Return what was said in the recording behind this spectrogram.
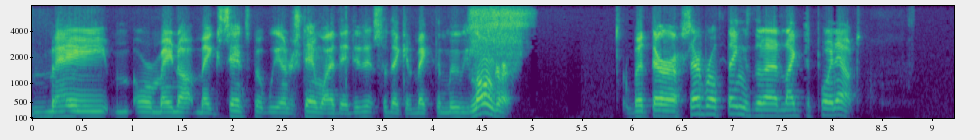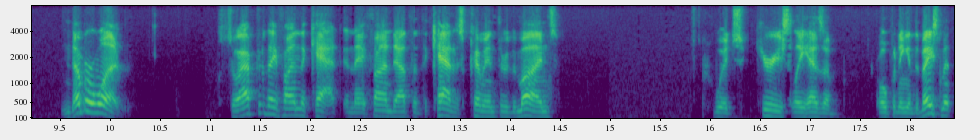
may or may not make sense, but we understand why they did it so they can make the movie longer. But there are several things that I'd like to point out. Number one, so after they find the cat and they find out that the cat has come in through the mines, which curiously has a opening in the basement,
